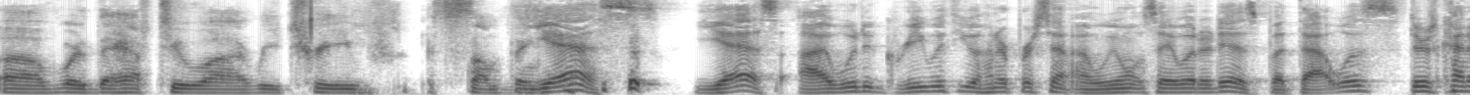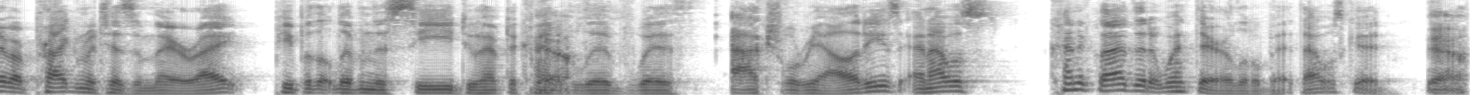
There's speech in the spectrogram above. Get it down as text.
uh, where they have to uh, retrieve something. Yes, yes, I would agree with you 100%. And we won't say what it is, but that was, there's kind of a pragmatism there, right? People that live in the sea do have to kind of live with actual realities. And I was kind of glad that it went there a little bit. That was good. Yeah.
